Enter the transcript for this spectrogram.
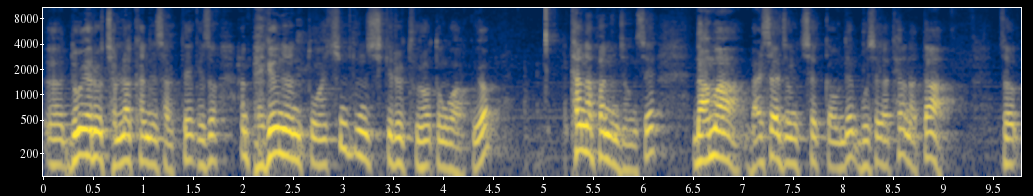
어, 노예로 전락하는 사태 그래서 한 100여 년 동안 힘든 시기를 들었던 것 같고요. 탄압하는 정세, 남아 말살 정책 가운데 모세가 태어났다. 그래서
